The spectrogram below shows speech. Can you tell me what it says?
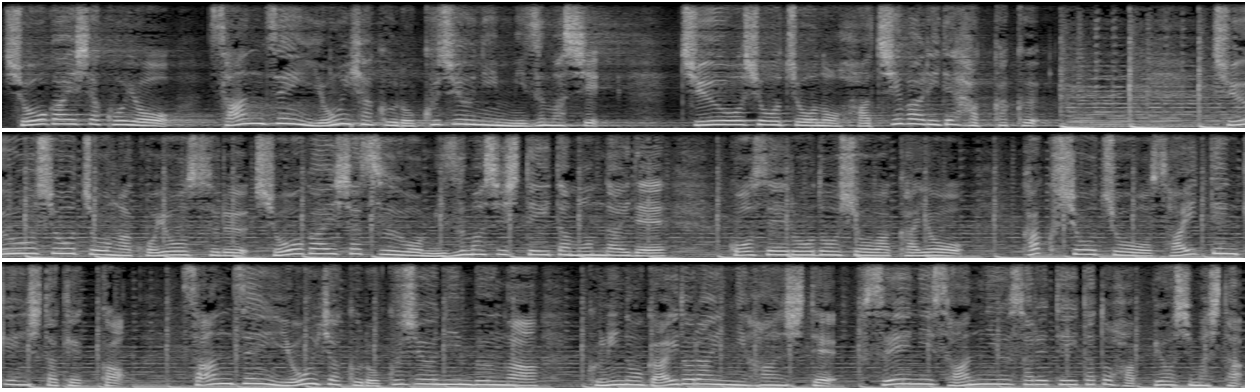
障害者雇用3460人水増し。中央省庁の8割で発覚中央省庁が雇用する障害者数を水増ししていた問題で厚生労働省は火曜各省庁を再点検した結果3460人分が国のガイドラインに反して不正に参入されていたと発表しました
